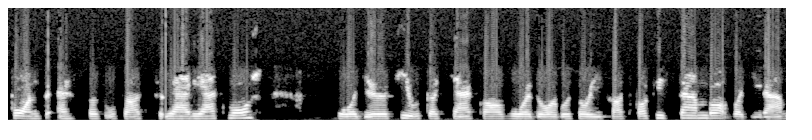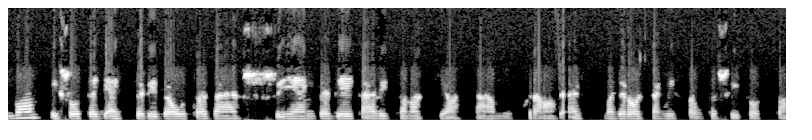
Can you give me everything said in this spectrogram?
pont ezt az utat járják most, hogy kiutatják a volt dolgozóikat Pakisztánba vagy Iránba, és ott egy egyszerű beutazási engedélyt állítanak ki a számukra. Ezt Magyarország visszautasította.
